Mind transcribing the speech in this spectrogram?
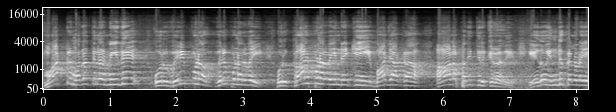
மாற்று மதத்தினர் மீது ஒரு வெறுப்புணர் வெறுப்புணர்வை ஒரு காழ்ப்புணர்வை இன்றைக்கு பாஜக ஆழ பதித்திருக்கிறது. ஏதோ இந்துக்களுடைய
